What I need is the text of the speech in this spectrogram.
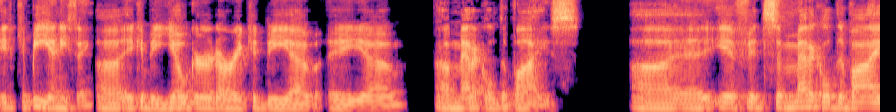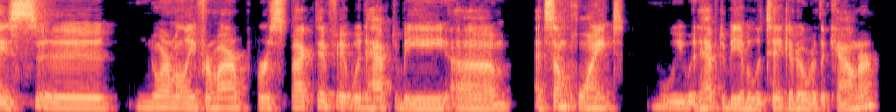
it could be anything. Uh, it could be yogurt or it could be a, a, a medical device. Uh, if it's a medical device, uh, normally from our perspective, it would have to be um, at some point, we would have to be able to take it over the counter.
